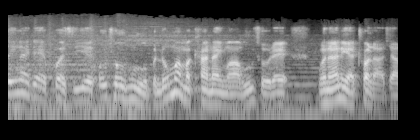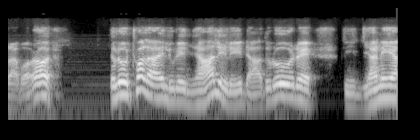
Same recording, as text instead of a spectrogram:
တင်လိုက်တဲ့အဖွဲ့အစည်းရဲ့အုပ်ချုပ်မှုကိုဘယ်လုံးမှမခံနိုင်ပါဘူးဆိုတော့ဝန်ထမ်းတွေကထွက်လာကြတာပေါ့အဲ့တော့ ဒီလိုထွက်လာတဲ့လူတွေများလေလေဒါသူတို့ရဲ့ဒီရန်နေရ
